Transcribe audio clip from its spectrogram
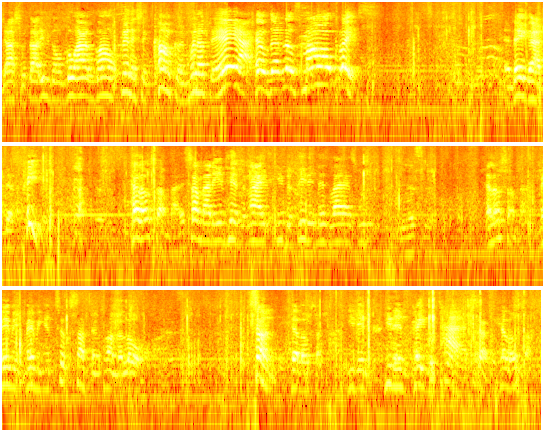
Joshua thought he was going to go out and go on, finish and conquer, and went up to Ai, held that little small place. And they got defeated. Hello, somebody. Somebody in here tonight, you defeated this last week. Yes, sir. Hello, somebody. Maybe, maybe you took something from the Lord. Sunday. Hello, Sunday. You didn't, you didn't pay your tithe Sunday. Hello, Sunday.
